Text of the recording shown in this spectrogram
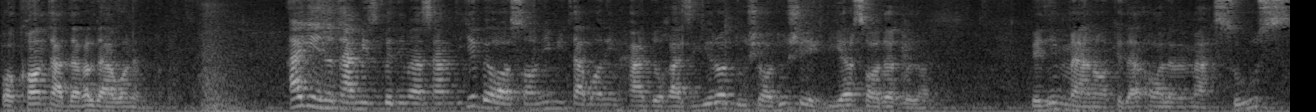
با کانت حداقل دعوا نمی‌کنه. اگه اینو تمیز بدیم از هم دیگه به آسانی می‌توانیم هر دو قضیه را دوشادوش یکدیگر صادق بدانیم. بدین معنا که در عالم محسوس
